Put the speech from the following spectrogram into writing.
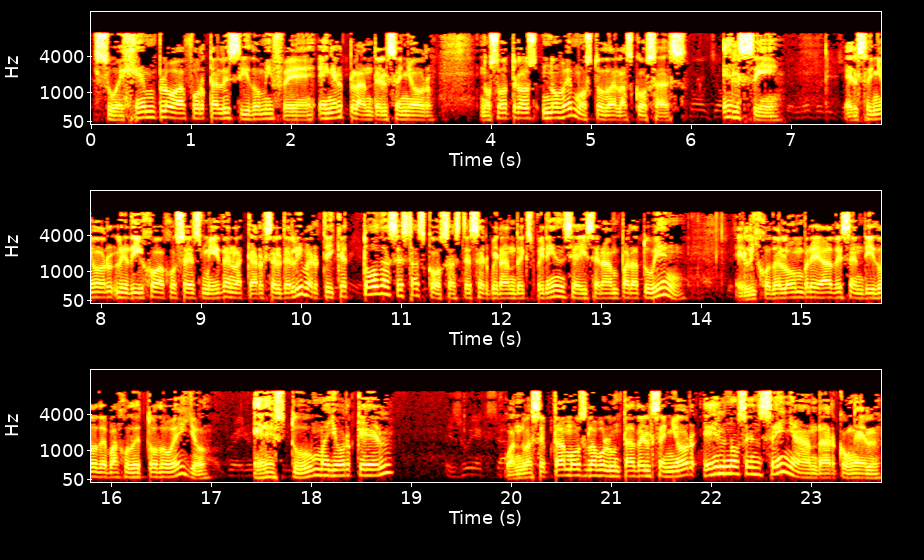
Su ejemplo ha fortalecido mi fe en el plan del Señor. Nosotros no vemos todas las cosas. Él sí. El Señor le dijo a José Smith en la cárcel de Liberty que todas estas cosas te servirán de experiencia y serán para tu bien. El Hijo del Hombre ha descendido debajo de todo ello. ¿Eres tú mayor que Él? Cuando aceptamos la voluntad del Señor, Él nos enseña a andar con Él.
